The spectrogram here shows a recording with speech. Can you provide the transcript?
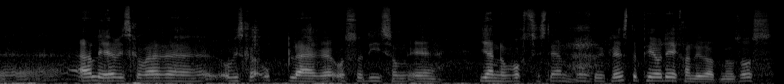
eh, ærlige. Vi skal være, og vi skal opplære også de som er gjennom vårt system. For de fleste ph.d.-kandidatene hos oss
